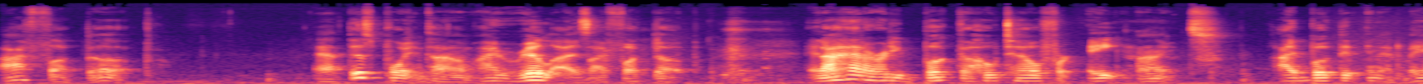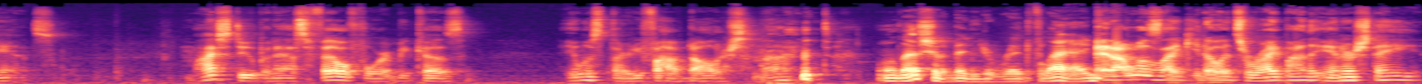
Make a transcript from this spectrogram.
I fucked up. At this point in time, I realized I fucked up, and I had already booked the hotel for eight nights. I booked it in advance. My stupid ass fell for it because it was $35 a night. Well, that should have been your red flag. and I was like, you know, it's right by the interstate.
